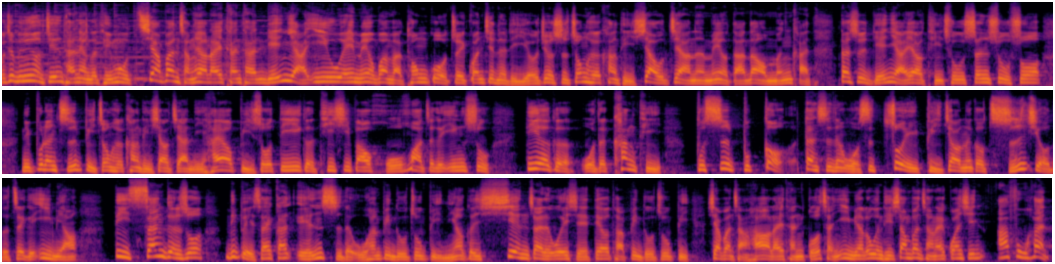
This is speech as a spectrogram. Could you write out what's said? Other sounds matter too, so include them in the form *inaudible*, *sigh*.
我这边有今天谈两个题目，下半场要来谈谈联雅 EUA 没有办法通过，最关键的理由就是综合抗体效价呢没有达到门槛，但是联雅要提出申诉，说你不能只比综合抗体效价，你还要比说第一个 T 细胞活化这个因素，第二个我的抗体不是不够，但是呢我是最比较能够持久的这个疫苗。第三个说，你北塞跟原始的武汉病毒株比，你要跟现在的威胁 Delta 病毒株比。下半场好好来谈国产疫苗的问题，上半场来关心阿富汗。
